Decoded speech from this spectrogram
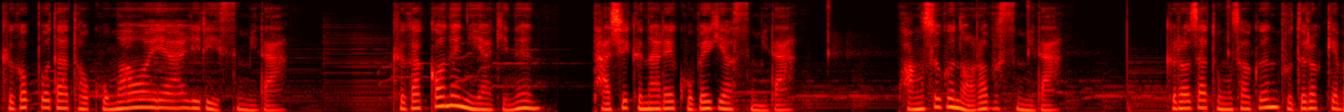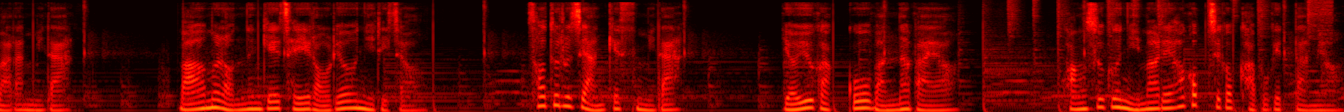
그것보다 더 고마워해야 할 일이 있습니다. 그가 꺼낸 이야기는 다시 그날의 고백이었습니다. 광숙은 얼어붙습니다. 그러자 동석은 부드럽게 말합니다. 마음을 얻는 게 제일 어려운 일이죠. 서두르지 않겠습니다. 여유 갖고 만나봐요. 광숙은 이 말에 허겁지겁 가보겠다며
